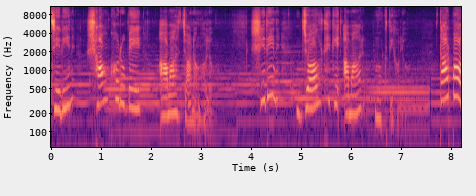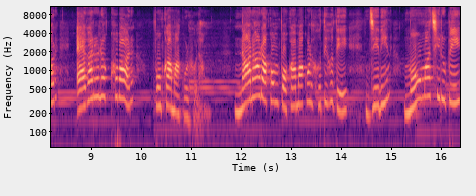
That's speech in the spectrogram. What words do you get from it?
যেদিন শঙ্খরূপে আমার জন্ম হলো। সেদিন জল থেকে আমার মুক্তি হলো। তারপর এগারো লক্ষবার পোকামাকড় হলাম। নানা রকম পোকামাকড় হতে হতে যেদিন মৌমাছি রূপে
